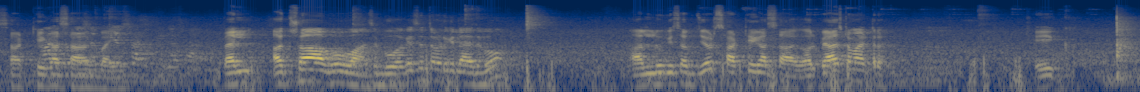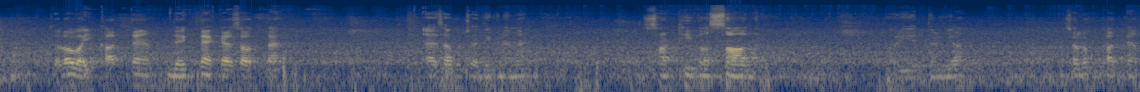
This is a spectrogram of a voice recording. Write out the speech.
साठी का साग। भाई। पहले अच्छा वो वहाँ से बुआ कैसे तोड़ के लाए थे वो? आलू की सब्ज़ी और साठी का साग और प्याज, टमाटर। ठीक। चलो भाई, खाते हैं, देखते हैं कैसा होता है। ऐसा कुछ है दिखने में। साठी का साग और ये दलिया। चलो, खाते हैं।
